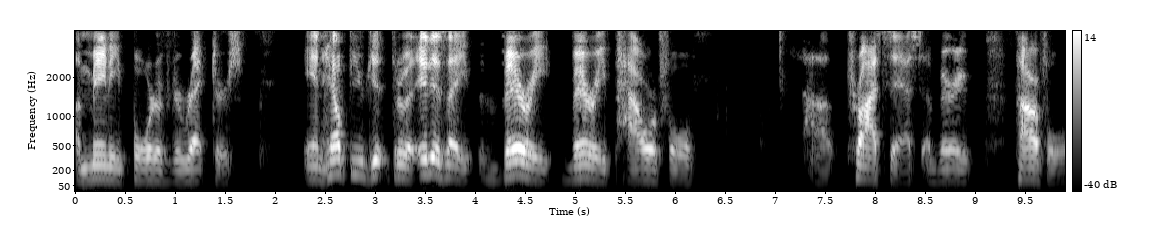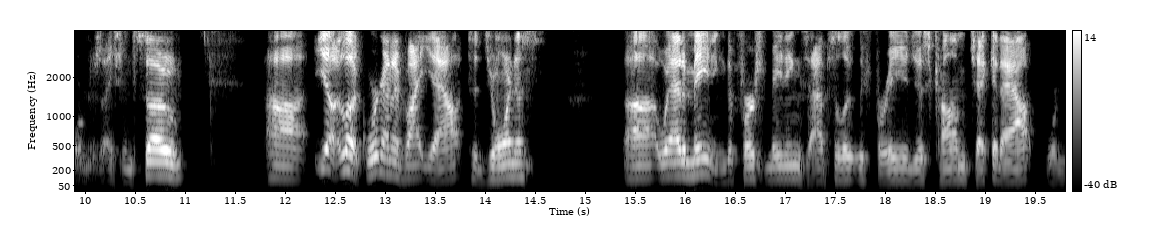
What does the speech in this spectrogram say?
a mini board of directors and help you get through it. It is a very, very powerful uh, process, a very powerful organization. So, uh, yeah, look, we're going to invite you out to join us uh, we had a meeting. The first meeting's absolutely free. You just come check it out. We're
